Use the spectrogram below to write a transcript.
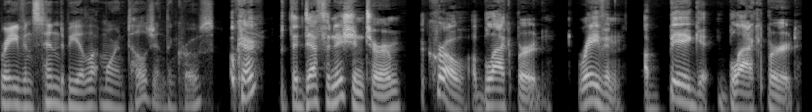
ravens tend to be a lot more intelligent than crows. Okay. But the definition term, a crow, a blackbird, raven, a big blackbird.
